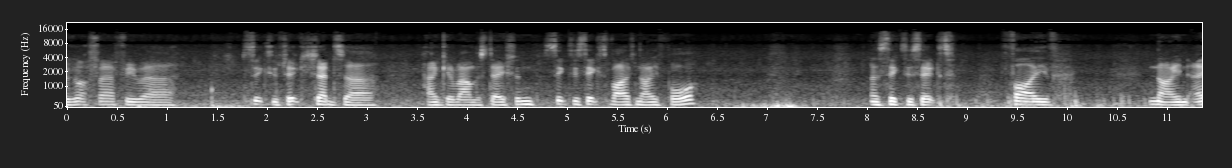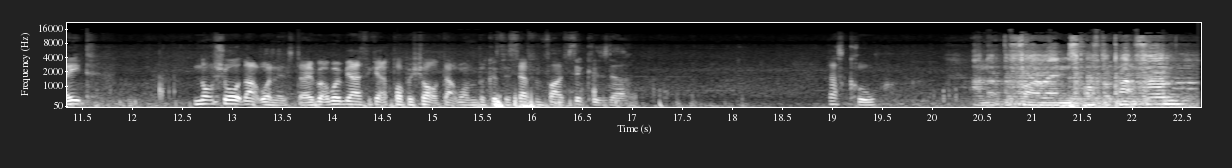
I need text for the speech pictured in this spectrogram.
We've got a fair few uh, 66 sheds uh, hanging around the station. 66594 and 66598. Not sure what that one is though, but I won't be able to get a proper shot of that one because the 756 is there. That's cool. And at the far end of the platform,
